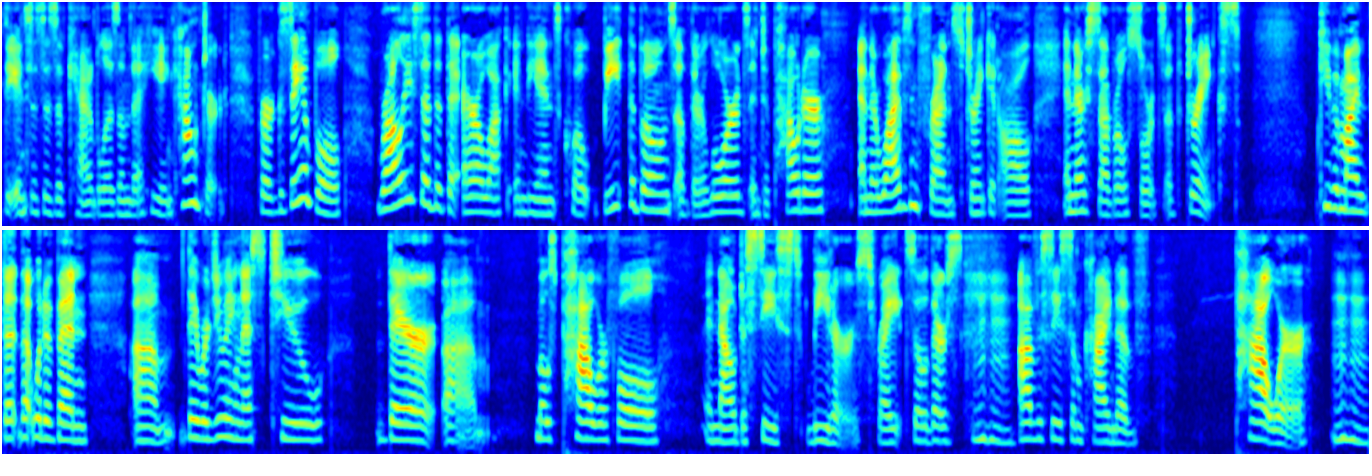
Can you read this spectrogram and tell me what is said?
the instances of cannibalism that he encountered. For example, Raleigh said that the Arawak Indians, quote, beat the bones of their lords into powder, and their wives and friends drank it all in their several sorts of drinks. Keep in mind that that would have been, um, they were doing this to their um, most powerful and now deceased leaders, right? So there's mm-hmm. obviously some kind of power. Mm-hmm.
